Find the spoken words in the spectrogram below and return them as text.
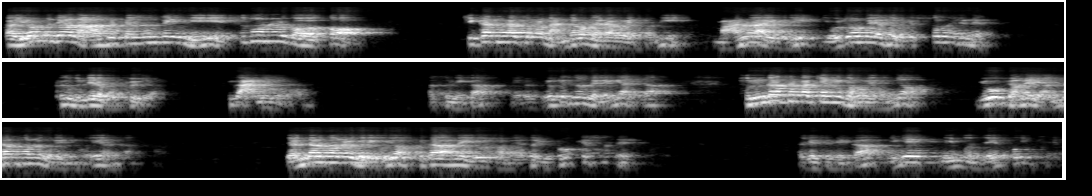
그러니까 이런 문제가 나왔을 때 선생님이 수선을 그어서 직각삼각형을 만들어내라고 했더니 많은 아이들이 요점에서 이렇게 수선을 애들. 그래서 문제를 못 풀죠. 이거 아니죠. 맞습니까? 이렇게 이렇게 수선 내리는 게 아니라 둔간 삼각형의 경우에는요. 요 변의 연장선을 그리는 거예요. 연장선. 연장선을 그리고요. 그 다음에 요 점에서 이렇게 수선 내리는 거예요. 알겠습니까? 이게 이 문제의 포인트예요.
